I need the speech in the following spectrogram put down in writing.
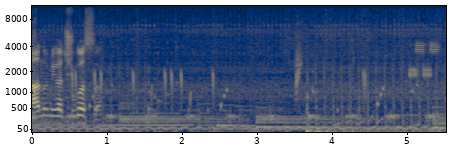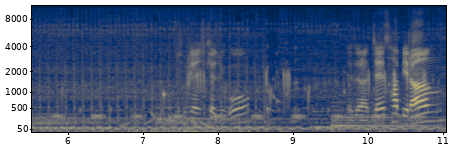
나눔이가 죽었어. 충전시켜주고 애들한테 삽이랑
